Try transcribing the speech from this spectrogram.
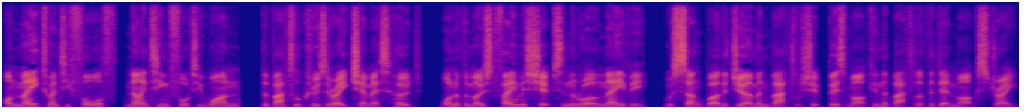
On May 24, 1941, the battlecruiser HMS Hood, one of the most famous ships in the Royal Navy, was sunk by the German battleship Bismarck in the Battle of the Denmark Strait.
